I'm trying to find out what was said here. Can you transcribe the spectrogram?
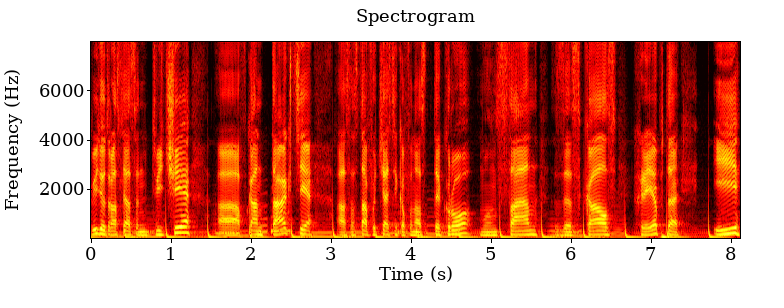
видеотрансляция на Твиче, а, ВКонтакте, А, состав участников у нас Текро, Мунсан, The Skulls, Хрепта и...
